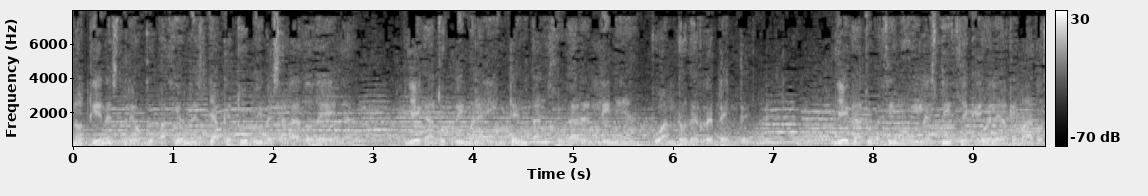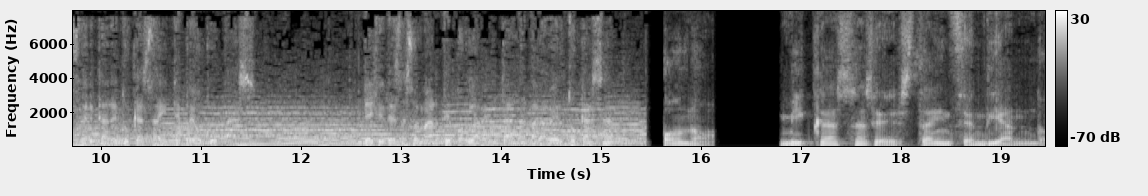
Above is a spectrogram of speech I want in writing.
no tienes preocupaciones ya que tú vives al lado de ella. Llega tu prima e intentan jugar en línea, cuando de repente llega tu vecino y les dice que huele a quemado cerca de tu casa y te preocupas. Decides asomarte por la ventana para ver tu casa. Oh no. Mi casa se está incendiando.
